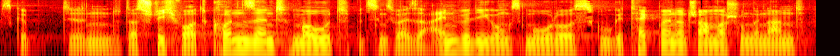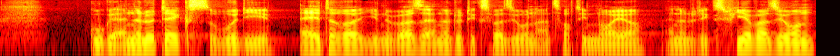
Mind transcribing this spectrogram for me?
Es gibt den, das Stichwort Consent Mode bzw. Einwilligungsmodus. Google Tag Manager haben wir schon genannt. Google Analytics, sowohl die ältere Universal Analytics Version als auch die neue Analytics 4 Version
